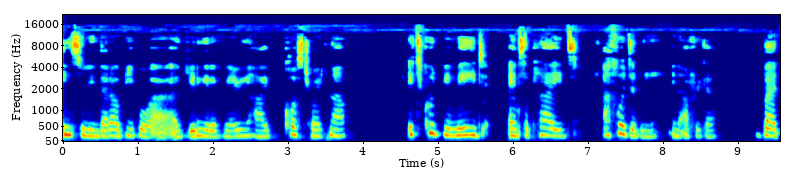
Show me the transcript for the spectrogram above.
insulin that our people are getting at a very high cost right now, it could be made and supplied affordably in Africa. But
